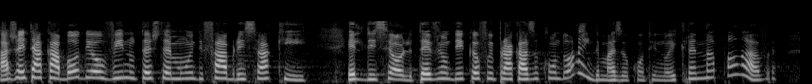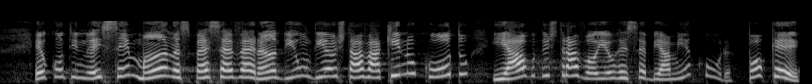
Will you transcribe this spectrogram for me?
A gente acabou de ouvir no testemunho de Fabrício aqui. Ele disse: Olha, teve um dia que eu fui para casa com dor ainda, mas eu continuei crendo na palavra. Eu continuei semanas perseverando e um dia eu estava aqui no culto e algo destravou e eu recebi a minha cura. Por quê?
